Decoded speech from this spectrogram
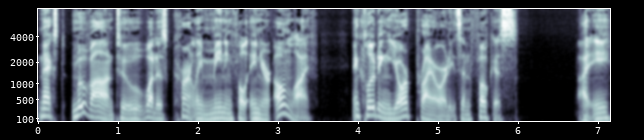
Next, move on to what is currently meaningful in your own life, including your priorities and focus, i.e.,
